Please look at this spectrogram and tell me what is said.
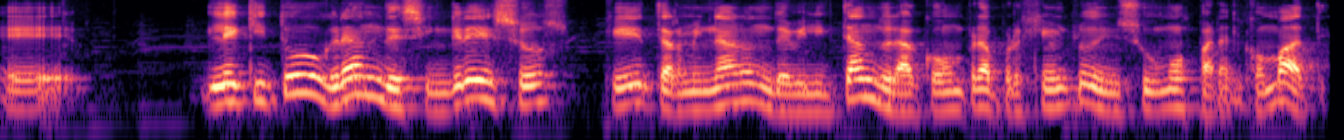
eh, le quitó grandes ingresos que terminaron debilitando la compra, por ejemplo, de insumos para el combate.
